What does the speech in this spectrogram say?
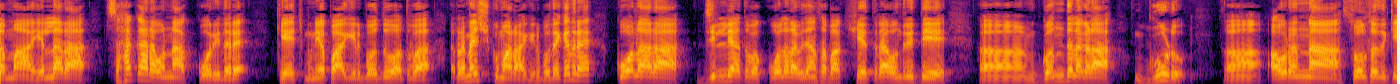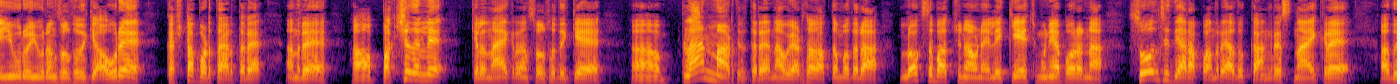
ತಮ್ಮ ಎಲ್ಲರ ಸಹಕಾರವನ್ನು ಕೋರಿದರೆ ಕೆ ಎಚ್ ಮುನಿಯಪ್ಪ ಆಗಿರ್ಬೋದು ಅಥವಾ ರಮೇಶ್ ಕುಮಾರ್ ಆಗಿರ್ಬೋದು. ಯಾಕೆಂದರೆ ಕೋಲಾರ ಜಿಲ್ಲೆ ಅಥವಾ ಕೋಲಾರ ವಿಧಾನಸಭಾ ಕ್ಷೇತ್ರ ಒಂದು ರೀತಿ ಗೊಂದಲಗಳ ಗೂಡು. ಅವರನ್ನು ಸೋಲ್ಸೋದಕ್ಕೆ, ಇವರು ಇವರನ್ನು ಸೋಲ್ಸೋದಕ್ಕೆ ಅವರೇ ಕಷ್ಟಪಡ್ತಾ ಇರ್ತಾರೆ. ಅಂದರೆ ಪಕ್ಷದಲ್ಲೇ ಕೆಲ ನಾಯಕರನ್ನು ಸೋಲ್ಸೋದಕ್ಕೆ ಪ್ಲ್ಯಾನ್ ಮಾಡ್ತಿರ್ತಾರೆ. ನಾವು ಎರಡು ಸಾವಿರದ ಹತ್ತೊಂಬತ್ತರ ಲೋಕಸಭಾ ಚುನಾವಣೆಯಲ್ಲಿ ಕೆ ಎಚ್ ಮುನಿಯಪ್ಪ ಅವರನ್ನು ಸೋಲ್ಸಿದ ಯಾರಪ್ಪ ಅಂದರೆ ಅದು ಕಾಂಗ್ರೆಸ್ ನಾಯಕರೇ. ಅದು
